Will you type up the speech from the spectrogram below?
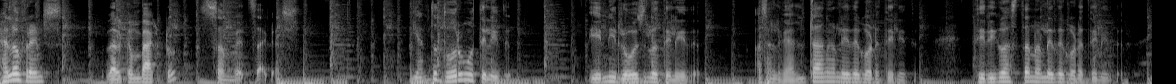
Hello friends welcome back to Samved Sagar's ఎంత దూరమో తెలియదు ఎన్ని రోజులో తెలియదు అసలు వెళ్తానో లేదో కూడా తెలియదు తిరిగి వస్తానో లేదో కూడా తెలియదు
